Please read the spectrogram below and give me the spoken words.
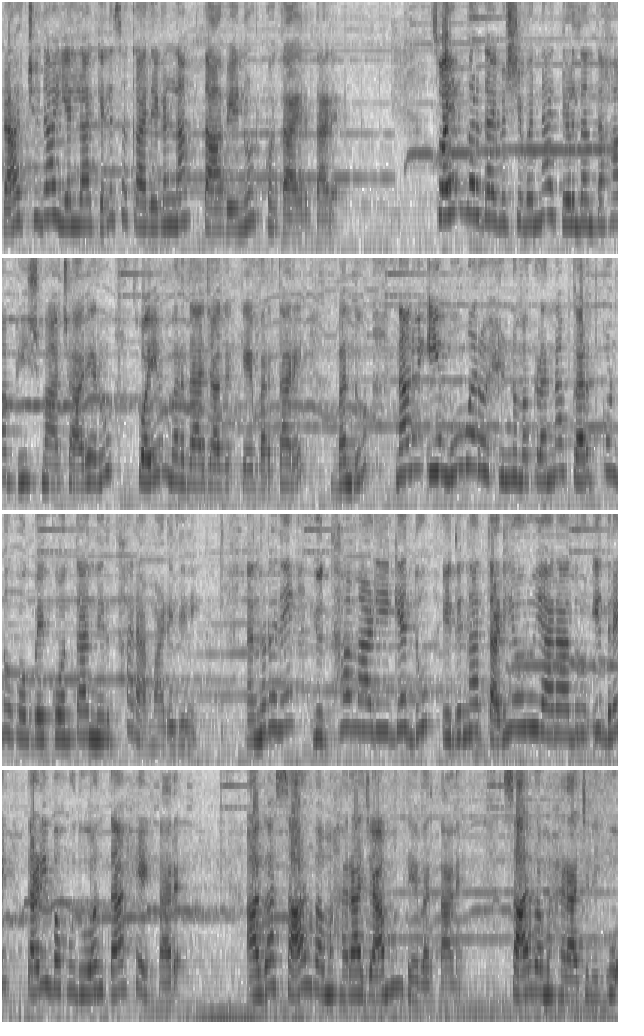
ರಾಜ್ಯದ ಎಲ್ಲ ಕೆಲಸ ಕಾರ್ಯಗಳನ್ನ ತಾವೇ ನೋಡ್ಕೋತಾ ಇರ್ತಾರೆ. ಸ್ವಯಂವರದ ವಿಷಯವನ್ನ ತಿಳಿದಂತಹ ಭೀಷ್ಮಾಚಾರ್ಯರು ಸ್ವಯಂವರದ ಜಾಗಕ್ಕೆ ಬರ್ತಾರೆ. ಬಂದು, ನಾನು ಈ ಮೂವರು ಹೆಣ್ಣು ಮಕ್ಕಳನ್ನ ಕರೆದುಕೊಂಡು ಹೋಗಬೇಕು ಅಂತ ನಿರ್ಧಾರ ಮಾಡಿದ್ದೀನಿ. ನನ್ನೊಡನೆ ಯುದ್ಧ ಮಾಡಿ ಗೆದ್ದು ಇದನ್ನ ತಡೆಯೋರು ಯಾರಾದರೂ ಇದ್ರೆ ತಡಿಬಹುದು ಅಂತ ಹೇಳ್ತಾರೆ. ಆಗ ಸಾಲ್ವ ಮಹಾರಾಜ ಮುಂದೆ ಬರ್ತಾನೆ. ಸಾಲ್ವ ಮಹಾರಾಜನಿಗೂ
